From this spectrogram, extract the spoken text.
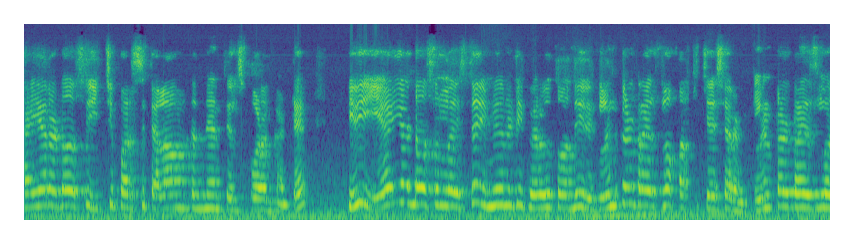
హయ్యర్ డోస్ ఇచ్చి పరిస్థితి ఎలా ఉంటుంది అని తెలుసుకోవడం కంటే ఇది ఏ ఏ డోసుల్లో ఇస్తే ఇమ్యూనిటీ పెరుగుతోంది ఇది క్లినికల్ ట్రయల్స్లో ఫస్ట్ చేశారండి. క్లినికల్ ట్రయల్స్లో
